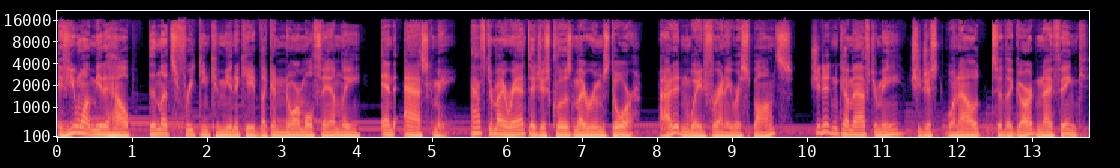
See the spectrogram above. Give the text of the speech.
If you want me to help, then let's freaking communicate like a normal family and ask me. After my rant, I just closed my room's door. I didn't wait for any response. She didn't come after me, she just went out to the garden, I think.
